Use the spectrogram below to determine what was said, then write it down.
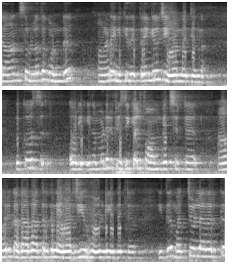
ഡാൻസ് ഉള്ളത് കൊണ്ട് ആണ് എനിക്കിത് എത്രയെങ്കിലും ചെയ്യാൻ പറ്റുന്നത്. ബിക്കോസ് ഒരു നമ്മുടെ ഒരു ഫിസിക്കൽ ഫോം വെച്ചിട്ട് ആ ഒരു കഥാപാത്രത്തിന്റെ എനർജി ഹോൾഡ് ചെയ്തിട്ട് ഇത് മറ്റുള്ളവർക്ക്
